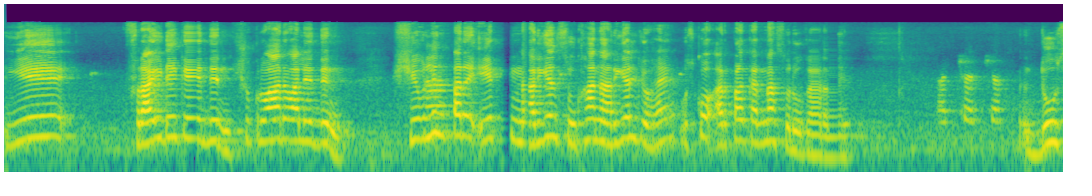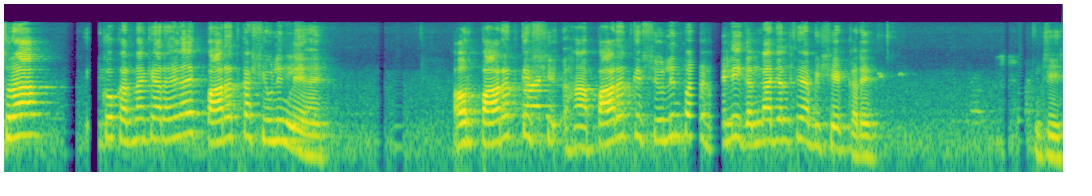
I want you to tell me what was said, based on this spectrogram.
ये फ्राइडे के दिन शुक्रवार वाले दिन शिवलिंग पर एक नारियल सूखा नारियल जो है उसको अर्पण करना शुरू कर दें। अच्छा अच्छा। दूसरा इनको करना क्या रहेगा एक पारत का शिवलिंग ले आए। और पारत के हाँ पारत के शिवलिंग पर डेली गंगा जल से अभिषेक करें। जी।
